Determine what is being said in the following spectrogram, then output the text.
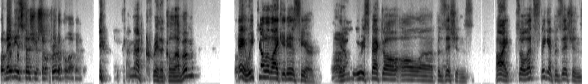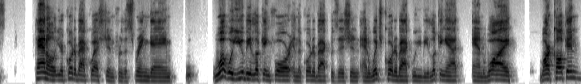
But maybe it's because you're so critical of him. I'm not critical of him. Okay. Hey, we tell it like it is here. All You right. know, we respect all all uh, positions. All right, so let's speak of positions. panel, your quarterback question for the spring game. What will you be looking for in the quarterback position, and which quarterback will you be looking at, and why? Marc Kulkin,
